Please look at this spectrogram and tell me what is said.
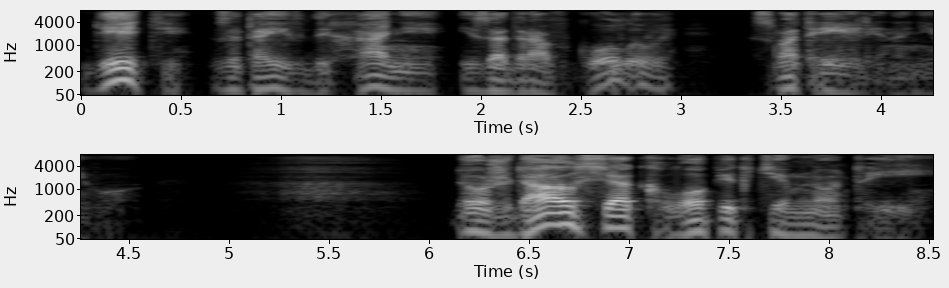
Дети, затаив дыхание и задрав головы, смотрели на него. Дождался клопик темноты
